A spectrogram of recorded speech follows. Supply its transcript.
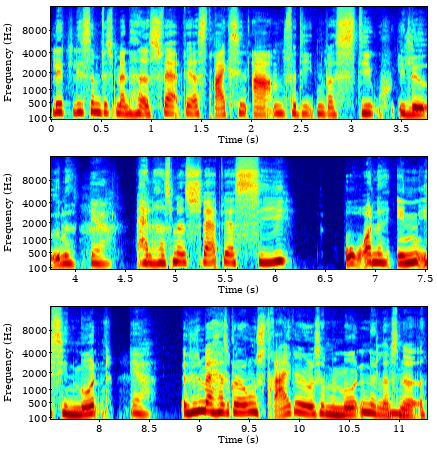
lidt ligesom hvis man havde svært ved at strække sin arm, fordi den var stiv i ledene. Yeah. Han havde simpelthen svært ved at sige ordene inde i sin mund. Yeah. Jeg synes, at han skulle lave nogle strækkeøvelser med munden eller sådan mhm. noget.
